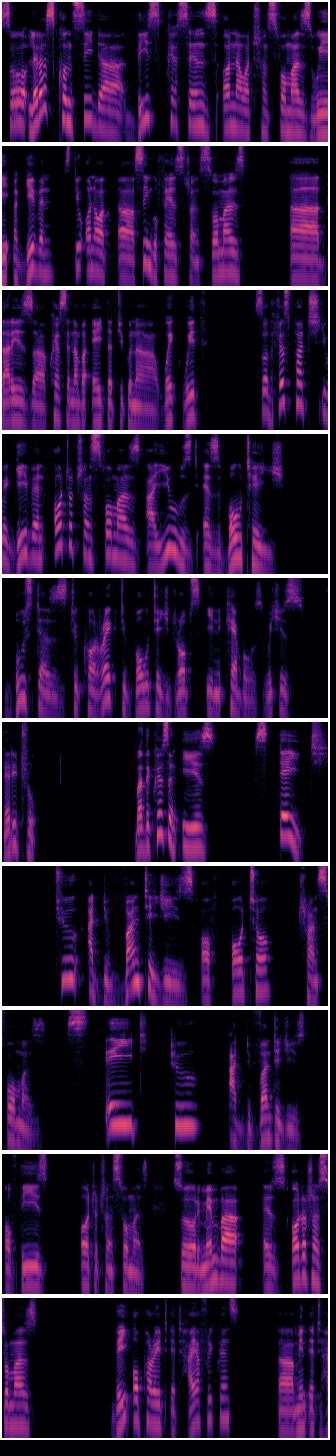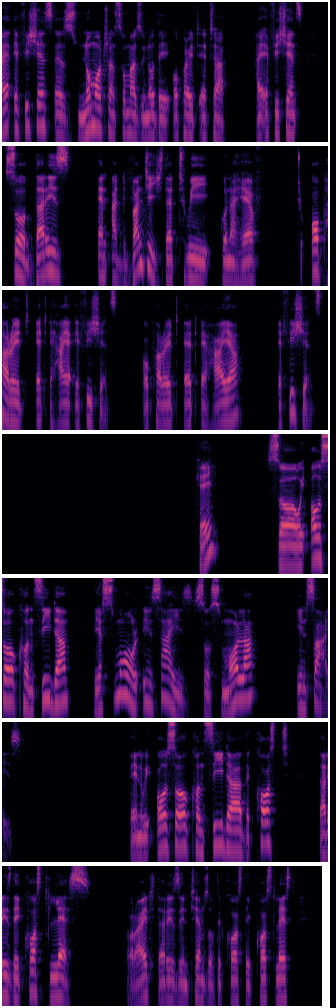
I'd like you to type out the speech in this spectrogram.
So let us consider these questions on our transformers. We are given still on our uh, single phase transformers. Uh, that is uh, question number eight that you're gonna work with. So the first part you were given, auto transformers are used as voltage boosters to correct voltage drops in cables, which is very true. But the question is, state two advantages of auto transformers. State two advantages of these auto transformers. So remember, as auto transformers, they operate at higher frequency, uh, I mean at higher efficiency as normal transformers, we know they operate at a high efficiency. So that is an advantage that we gonna have to operate at a higher efficiency, operate at a higher efficiency. Okay, so we also consider they're small in size, so smaller in size. Then we also consider the cost, that is they cost less, all right? That is in terms of the cost, they cost less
